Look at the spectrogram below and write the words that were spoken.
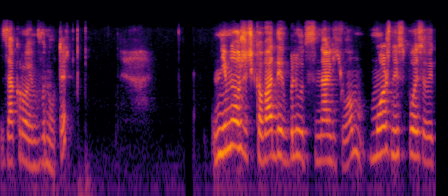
закроем внутрь. Немножечко воды в блюдце нальем. Можно использовать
